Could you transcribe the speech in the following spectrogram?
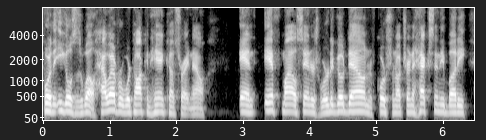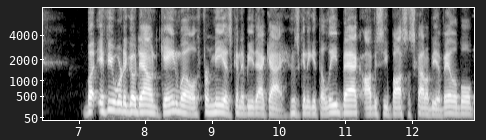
for the Eagles as well. However, we're talking handcuffs right now. And if Miles Sanders were to go down, of course, we're not trying to hex anybody, but if he were to go down, Gainwell for me is going to be that guy who's going to get the lead back. Obviously, Boston Scott will be available,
